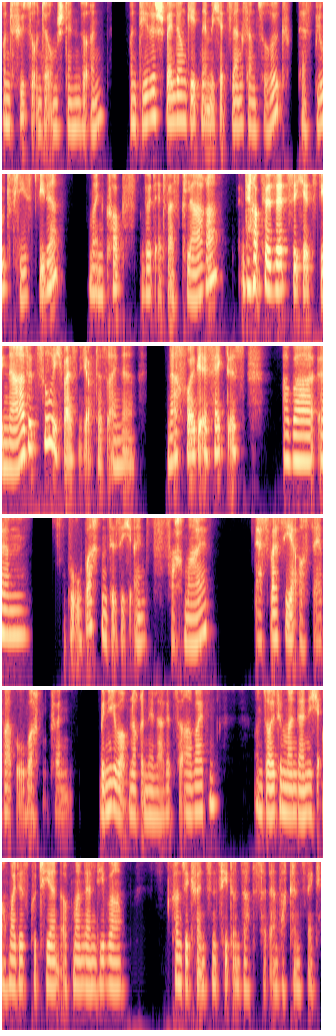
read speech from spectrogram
und Füße unter Umständen so an. Und diese Schwellung geht nämlich jetzt langsam zurück. Das Blut fließt wieder. Mein Kopf wird etwas klarer. Dafür setze ich jetzt die Nase zu. Ich weiß nicht, ob das ein Nachfolgeeffekt ist, aber ähm, beobachten Sie sich einfach mal das, was Sie ja auch selber beobachten können. Bin ich überhaupt noch in der Lage zu arbeiten? Und sollte man da nicht auch mal diskutieren, ob man dann lieber Konsequenzen zieht und sagt, es hat einfach keinen Zweck.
